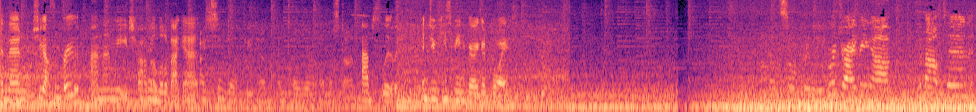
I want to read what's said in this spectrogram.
And then she got some fruit, and then we each have a little baguette. I still don't feed him until we're almost done. Absolutely. And Dookie's being a very good boy. Oh, that's so pretty. We're driving up the mountain,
